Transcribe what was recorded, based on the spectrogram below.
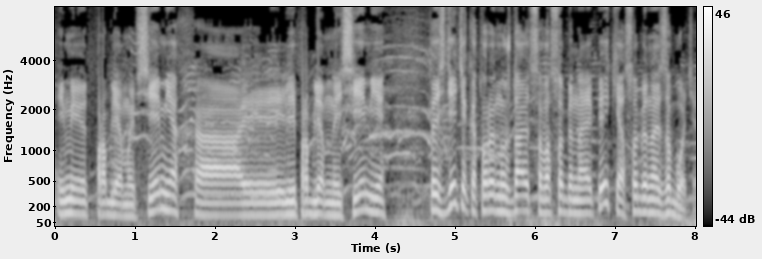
имеют проблемы в семьях э, или проблемные семьи. То есть дети, которые нуждаются в особенной опеке, особенной заботе.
